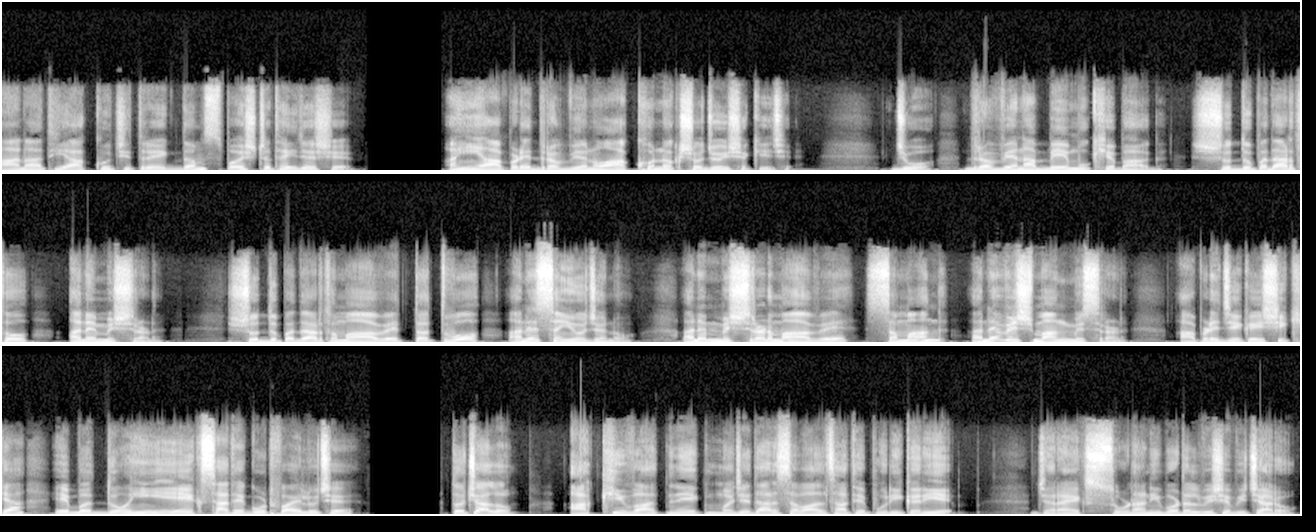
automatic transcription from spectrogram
આનાથી આખું ચિત્ર એકદમ સ્પષ્ટ થઈ જશે. અહીં આપણે દ્રવ્યનો આખો નકશો જોઈ શકીએ છીએ. જુઓ, દ્રવ્યના બે મુખ્ય ભાગ, શુદ્ધ પદાર્થો અને મિશ્રણ. શુદ્ધ પદાર્થોમાં આવે તત્વો અને સંયોજનો. અને મિશ્રણમાં આવે સમાંગ અને વિષમાંગ મિશ્રણ. આપણે જે કંઈ શીખ્યા એ બધું અહીં એક સાથે ગોઠવાયેલું છે. તો ચાલો, આખી વાતને એક મજેદાર સવાલ સાથે પૂરી કરીએ. જરા એક સોડાની બોટલ વિશે વિચારો.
